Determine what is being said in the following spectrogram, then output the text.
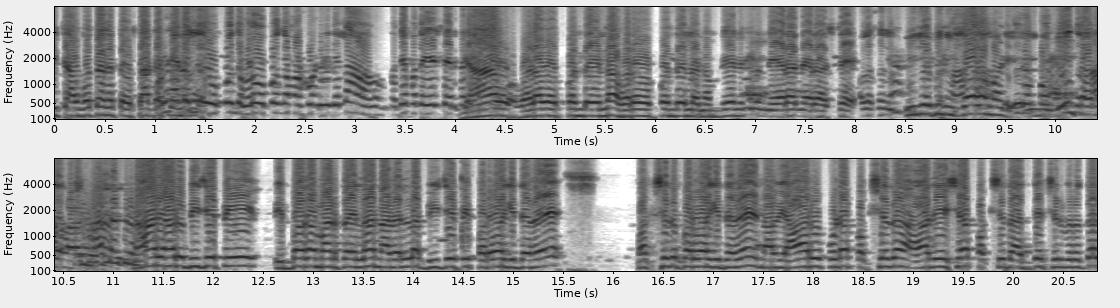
ವಿಚಾರ ಗೊತ್ತಾಗತ್ತೆ ಅವ್ರು ಸಾಕಷ್ಟು ಏನಲ್ಲ. ಒಪ್ಪಂದ ಒಳ ಒಪ್ಪಂದ ಮಾಡ್ಕೊಂಡಿರೋದೆಲ್ಲ ಪದೇ ಪದೇ ಹೇಳ್ತಾ ಇರ್ತಾರೆ. ಯಾವ ಒಳ ಒಪ್ಪಂದ ಇಲ್ಲ ಹೊರ ಒಪ್ಪಂದ ಇಲ್ಲ ನಮ್ದೇನಿದ್ರು ನೇರ ನೇರ ಅಷ್ಟೇ. ಅಲ್ಲ ಸರ್ ಬಿಜೆಪಿ ನಿಭಾಗ ಮಾಡಿ. ನಾವ್ ಯಾರು ನಾವ್ಯಾರು ಬಿಜೆಪಿ ಇಬ್ಬಾಗ ಮಾಡ್ತಾ ಇಲ್ಲ ನಾವೆಲ್ಲ ಬಿಜೆಪಿ ಪರವಾಗಿದ್ದೇವೆ. ಪಕ್ಷದ ಪರವಾಗಿದ್ದೇವೆ. ನಾವು ಯಾರು ಕೂಡ ಪಕ್ಷದ ಆದೇಶ ಪಕ್ಷದ ಅಧ್ಯಕ್ಷರ ವಿರುದ್ಧ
